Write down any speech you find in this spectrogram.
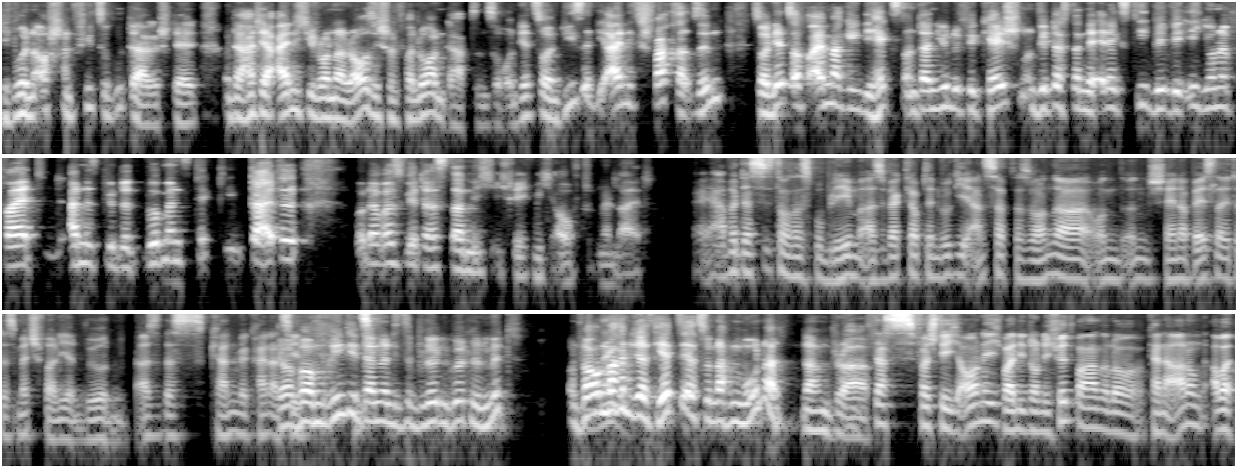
Die wurden auch schon viel zu gut dargestellt. Und da hat ja eigentlich die Ronda Rousey schon verloren gehabt und so. Und jetzt sollen diese, die eigentlich schwacher sind, sollen jetzt auf einmal gegen die Hexen und dann Unification und wird das dann der NXT WWE Unified Undisputed Women's Tag Team Title oder was wird das dann? Ich, ich reg mich auf, tut mir leid. Ja, aber das ist doch das Problem. Also, wer glaubt denn wirklich ernsthaft, dass Ronda und, und Shayna Baszler das Match verlieren würden? Also, das kann mir keiner Ja, aber erzählen. warum bringen die dann diese blöden Gürtel mit? Und warum machen die das jetzt erst so nach einem Monat nach dem Draft? Das verstehe ich auch nicht, weil die noch nicht fit waren oder keine Ahnung. Aber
